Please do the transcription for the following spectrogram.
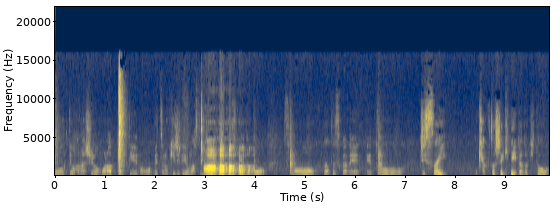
どうってお話をもらったっていうのを別の記事で読ませていただいたんですけれども その何ですかねえっと実際お客として来ていた時と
